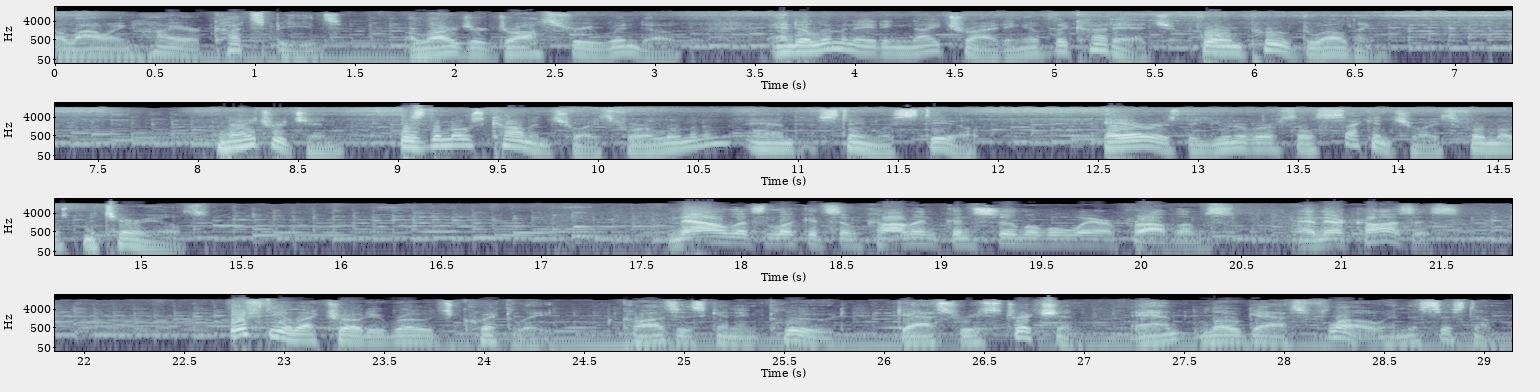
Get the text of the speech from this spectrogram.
allowing higher cut speeds, a larger dross-free window, and eliminating nitriding of the cut edge for improved welding. Nitrogen is the most common choice for aluminum and stainless steel. Air is the universal second choice for most materials. Now let's look at some common consumable wear problems and their causes. If the electrode erodes quickly, causes can include gas restriction and low gas flow in the system.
